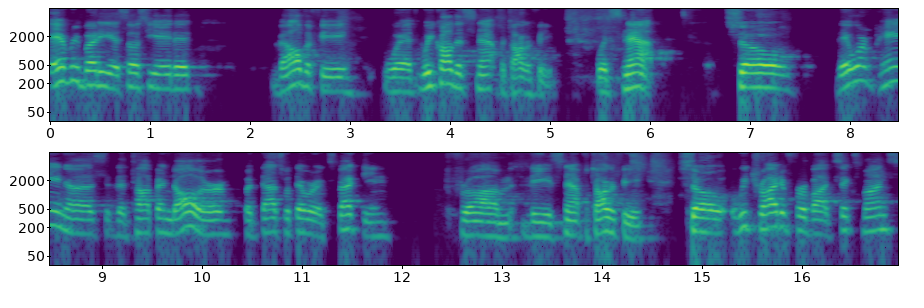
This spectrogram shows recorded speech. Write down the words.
everybody associated Valdefi with we called it Snap Photography with Snap. So they weren't paying us the top end dollar, but that's what they were expecting from the snap photography. So we tried it for about six months.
